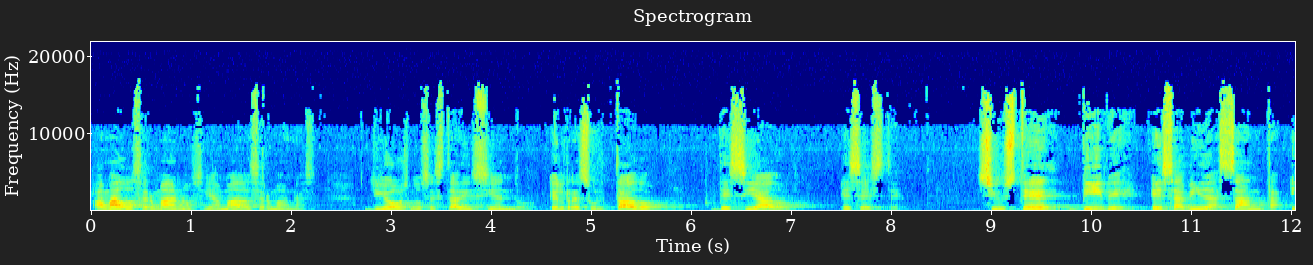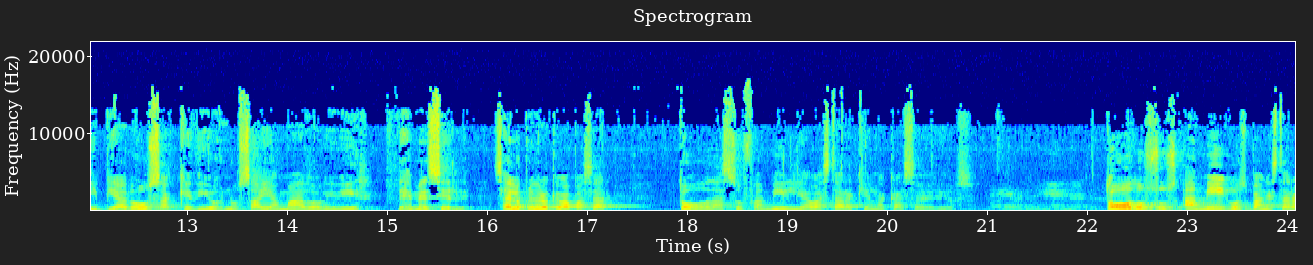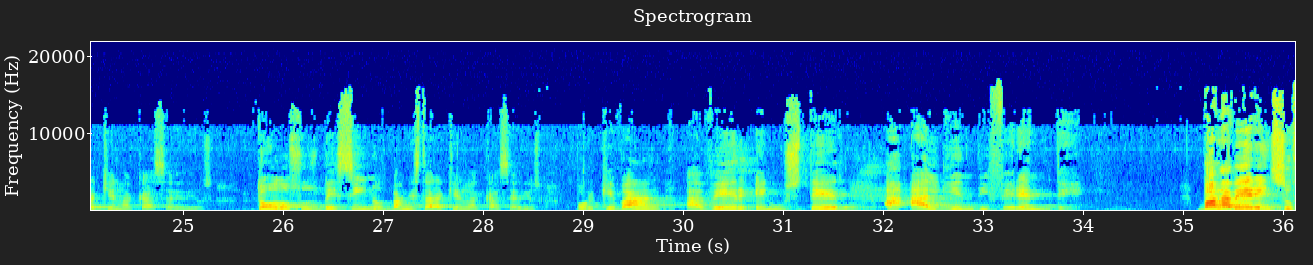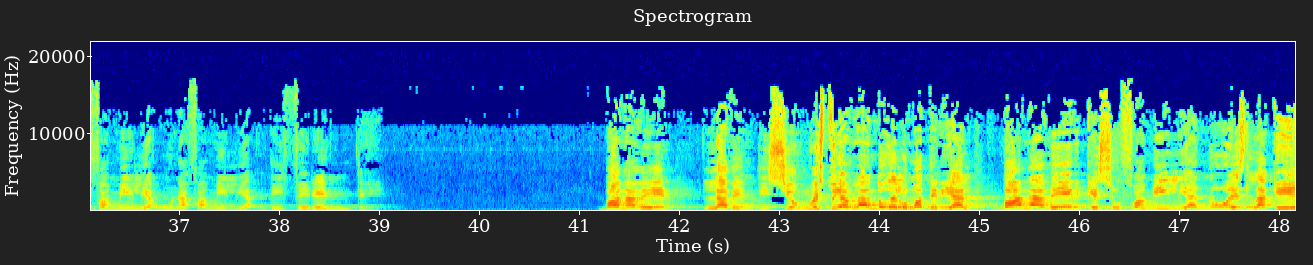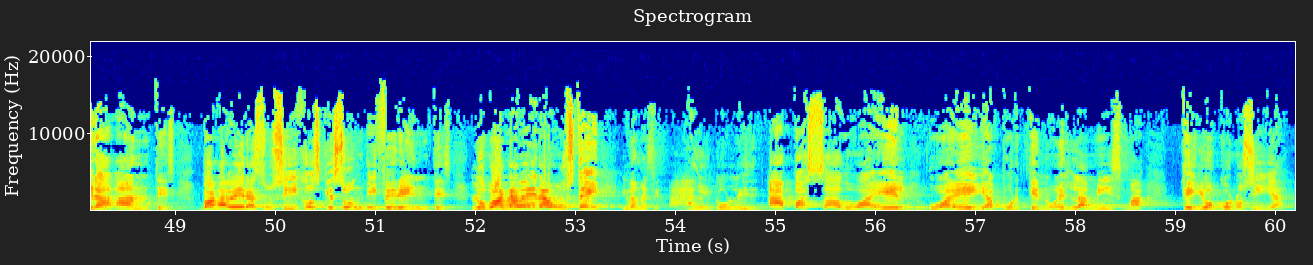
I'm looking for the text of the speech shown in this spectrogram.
Amados hermanos y amadas hermanas, Dios nos está diciendo el resultado deseado es este. Si usted vive esa vida santa y piadosa que Dios nos ha llamado a vivir, déjeme decirle, ¿sabe lo primero que va a pasar? Toda su familia va a estar aquí en la casa de Dios. Todos sus amigos van a estar aquí en la casa de Dios. Todos sus vecinos van a estar aquí en la casa de Dios. Porque van a ver en usted a alguien diferente. Van a ver en su familia una familia diferente. Van a ver la bendición. No estoy hablando de lo material. Van a ver que su familia no es la que era antes. Van a ver a sus hijos que son diferentes. Lo van a ver a usted y van a decir, algo le ha pasado a él o a ella porque no es la misma que yo conocía.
